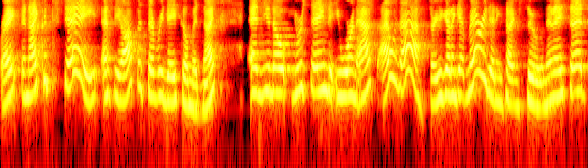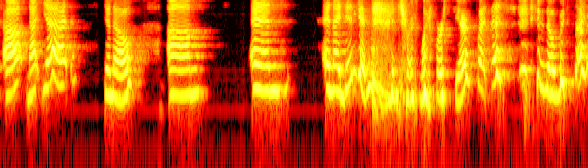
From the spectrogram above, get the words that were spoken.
right? And I could stay at the office every day till midnight. And you know, you're saying that you weren't asked. I was asked, "Are you going to get married anytime soon?" And I said, "Uh, not yet." You know, um, and and I did get married during my first year, but that's you know besides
